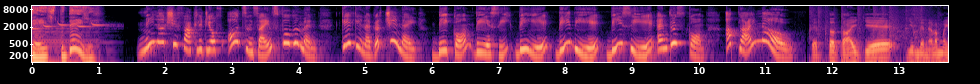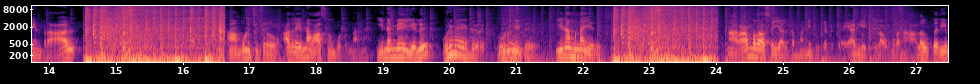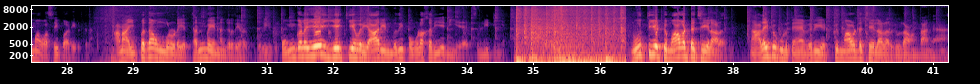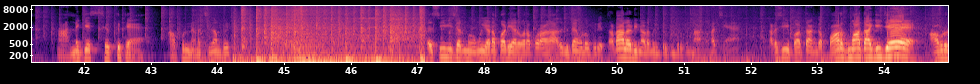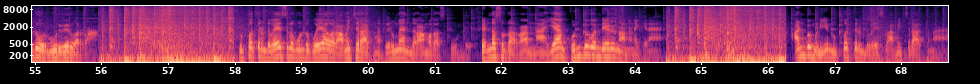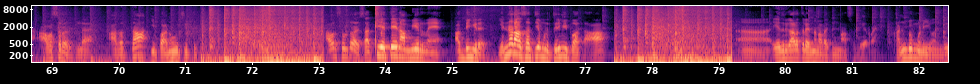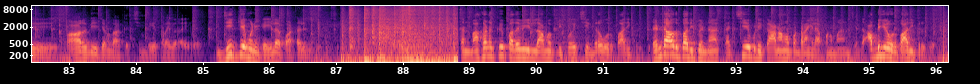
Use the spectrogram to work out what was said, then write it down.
Taste the Daily. Meenakshi Faculty of Arts and Science for Women, KK Nagar, Chennai. BCom, BSc, BA, BBA, BCA, and Viscom. Apply now. பெத்த தாய்க்கே இந்த நிலைமை என்றால் ஆ முழிச்சு தருவோம் அதில் என்ன வாசகம் போட்டிருந்தாங்க இனமே எழு உரிமையை பேர் உரிமை பேர் இனம்னா எது நான் ராமதாஸ் ஐயா கிட்ட மன்னிப்பு கேட்டுக்கிறேன். ஏன்னு கேட்கல? உங்களை நான் அளவுக்கு அதிகமாக வசைப்பாடி இருக்கிறேன். ஆனால் இப்போ தான் உங்களுடைய தன்மை என்னங்கிறது எனக்கு புரியுது. உங்களையே இயக்கியவர் யார் என்பது இப்போ உலகறியே நீங்கள் சொல்லிட்டீங்க. நூற்றி எட்டு மாவட்ட செயலாளர் நான் அழைப்பு கொடுத்தேன். வெறும் எட்டு மாவட்ட செயலாளர்கள் தான் வந்தாங்க. நான் அன்னைக்கே செத்துட்டேன் அப்படின்னு நினச்சி தான் போய் சிவி சண்முகமும் எடப்பாடியார் வரப்போகிறாங்க அதுக்கு தான் இவ்வளோ பெரிய தடாலடி நடந்துக்கிட்டு இருக்கும் நான் நினச்சேன். கடைசி பார்த்தா அங்கே பாரத் மாதா கீஜே அப்படின்ட்டு ஒரு நூறு பேர் வர்றான். முப்பத்தி ரெண்டு வயசில் கொண்டு போய் அவர் அமைச்சராக்கின பெருமை இந்த ராமதாஸுக்கு உண்டு. என்ன சொல்கிறாருன்னா நான் ஏன் கொண்டு வந்தேன்னு நான் நினைக்கிறேன். அன்புமணியை முப்பத்தி ரெண்டு வயசில் அமைச்சராக்கின அவசரம் இருக்குல்ல அதைத்தான் இப்போ அனுபவிச்சுட்டு அவர் சொல்கிறார் சத்தியத்தை நான் மீறினேன். அப்படிங்கிறார். என்னடா சத்தியம்னு திரும்பி பார்த்தா எதிர்காலத்தில் என்ன நடக்குன்னு நான் சொல்லிடுறேன். அன்புமணி வந்து பாரதிய ஜனதா கட்சியினுடைய தலைவராகிடுவார் ஜிகே மணி கையில் பாட்டாளி கட்சி தன் மகனுக்கு பதவி இல்லாமல் இப்படி போயிடுச்சுங்கிற ஒரு பாதிப்பு இருக்குது ரெண்டாவது பாதிப்பு என்ன? கட்சியை இப்படி காணாமல் பண்ணுறாங்களே அப்பனும் மகனும் சேர்ந்து. அப்படிங்கிற ஒரு பாதிப்பு இருக்குது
